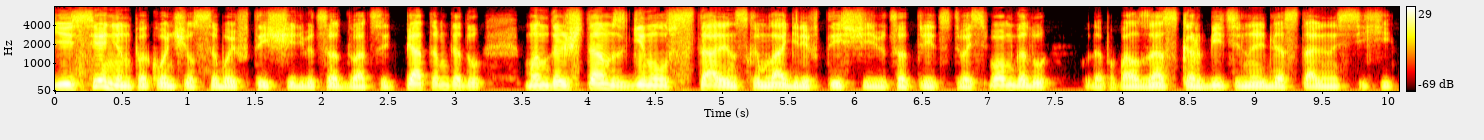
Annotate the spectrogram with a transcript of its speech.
Есенин покончил с собой в 1925 году, Мандельштам сгинул в сталинском лагере в 1938 году, куда попал за оскорбительные для Сталина стихи.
